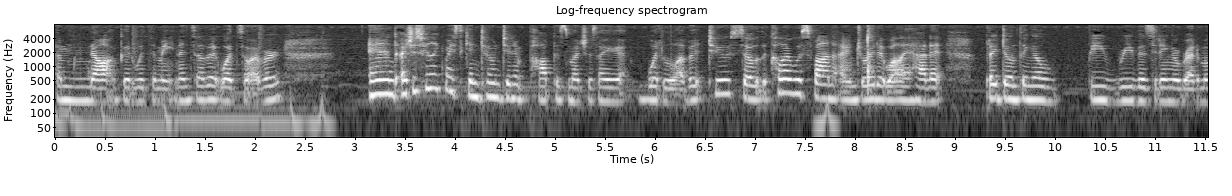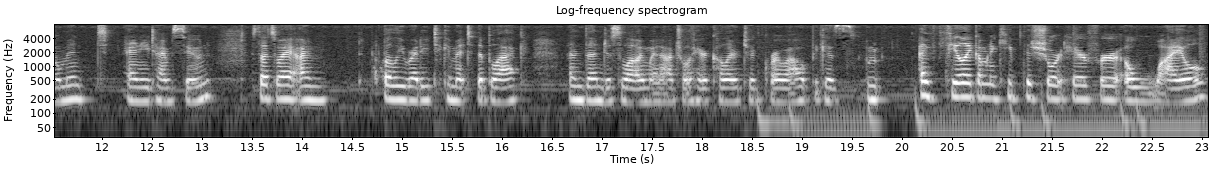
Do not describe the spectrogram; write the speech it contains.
am not good with the maintenance of it whatsoever. And I just feel like my skin tone didn't pop as much as I would love it to. So the color was fun, I enjoyed it while I had it, but I don't think I'll be revisiting a red moment anytime soon. So that's why I'm fully ready to commit to the black and then just allowing my natural hair color to grow out because I'm, I feel like I'm going to keep this short hair for a while.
